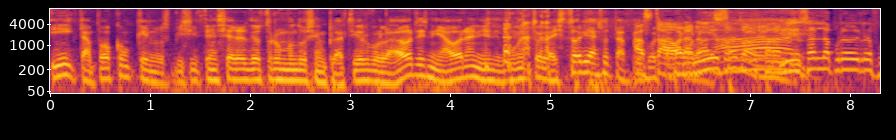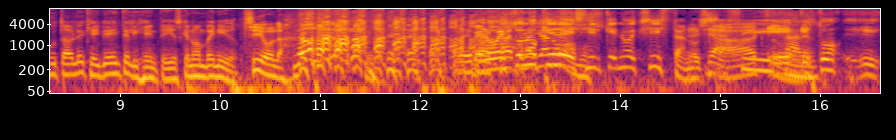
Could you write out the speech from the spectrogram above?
Y tampoco que nos visiten seres de otros mundos en platillos voladores, ni ahora, ni en ningún momento de la historia. Eso tampoco Hasta está- Para ahora mí, esa, todavía para mí esa es la prueba irrefutable que hay vida inteligente y es que no han venido. Sí, hola. Pero esto no quiere decir que no existan. O sea, Exacto. Sí, eh, claro. esto eh,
